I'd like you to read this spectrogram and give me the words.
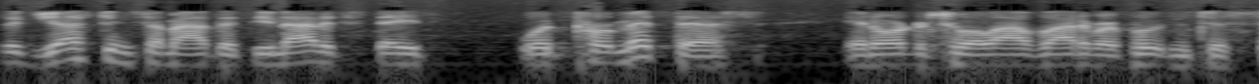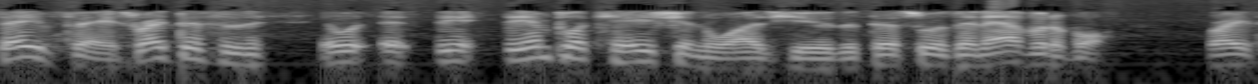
suggesting somehow that the United States would permit this in order to allow Vladimir Putin to save face. Right? This is it, it, the, the implication was, Hugh, that this was inevitable right?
